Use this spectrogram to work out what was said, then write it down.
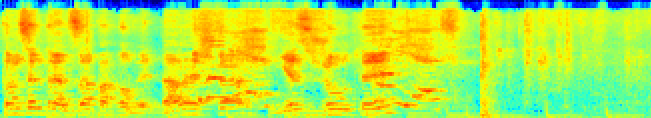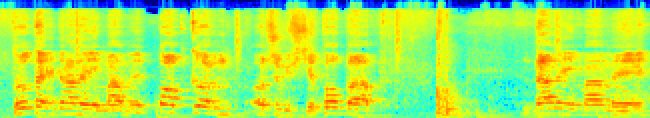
koncentrat zapachowy na leszcza, jest żółty. Tutaj dalej mamy popcorn, oczywiście pop-up. Dalej mamy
